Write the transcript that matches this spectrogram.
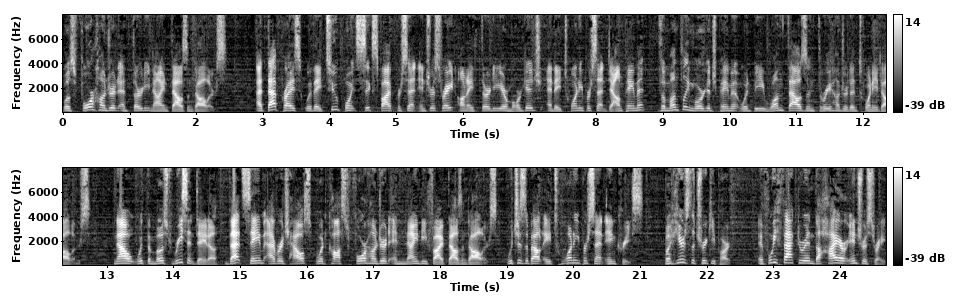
was $439,000. At that price, with a 2.65% interest rate on a 30 year mortgage and a 20% down payment, the monthly mortgage payment would be $1,320. Now, with the most recent data, that same average house would cost $495,000, which is about a 20% increase. But here's the tricky part if we factor in the higher interest rate,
